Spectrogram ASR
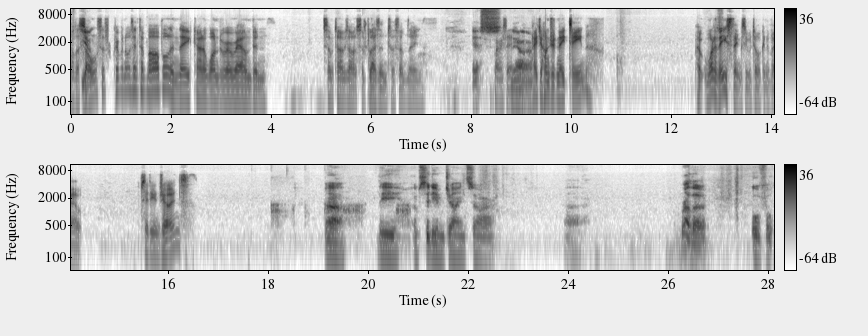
or the Yeah. souls of criminals into marble, and they kind of wander around and sometimes aren't so pleasant or something. Yes. Where is it? Are. Page 118. Uh, What are these things you were talking about? Obsidian giants? Uh, the obsidian giants are uh, rather awful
